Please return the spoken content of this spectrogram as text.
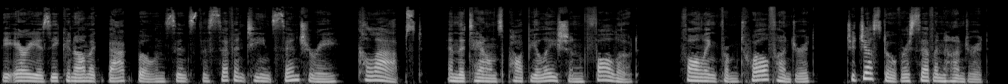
the area's economic backbone since the 17th century, collapsed and the town's population followed, falling from 1,200 to just over 700.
